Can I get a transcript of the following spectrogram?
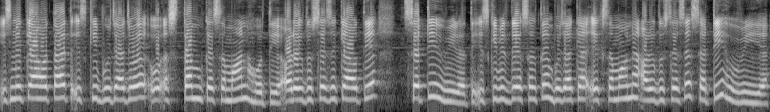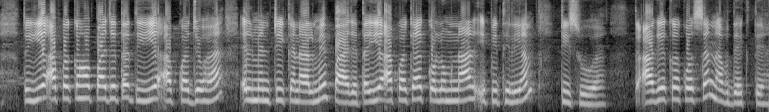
इसमें क्या होता है तो इसकी भुजा जो है, वो स्तंभ के समान होती है और एक दूसरे से क्या होती है, सटी हुई रहती है। इसकी भी देख सकते हैं, भुजा क्या एक समान है और एक दूसरे से सटी हुई है। तो ये आपका कहाँ पाया जाता है तो ये आपका जो है, एलिमेंट्री कनाल में पाया जाता है। ये आपका क्या है, कोलुमनार इपिथिलियम टिश्यू है। तो आगे का क्वेश्चन अब देखते हैं।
